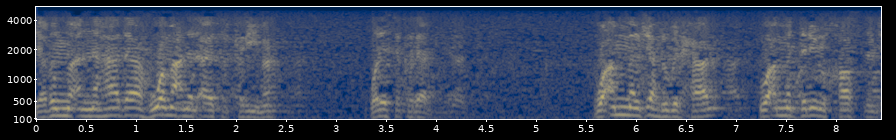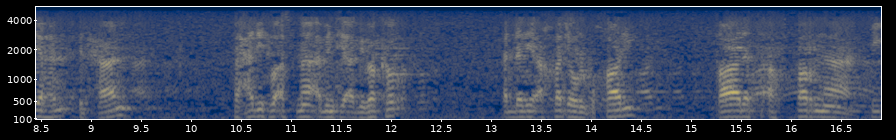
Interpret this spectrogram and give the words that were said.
يظن أن هذا هو معنى الآية الكريمة وليس كذلك. وأما الجهل بالحال وأما الدليل الخاص للجهل بالحال فحديث أسماء بنت أبي بكر الذي أخرجه البخاري قالت أفطرنا في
